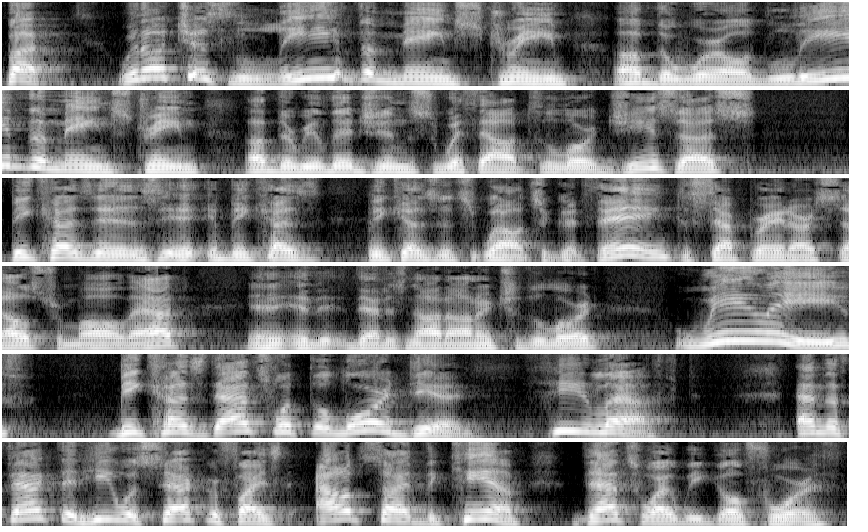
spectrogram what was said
But we don't just leave the mainstream of the world, leave the mainstream of the religions without the Lord Jesus because it is because because it's, well, it's a good thing to separate ourselves from all that that is not honor to the Lord. We leave because that's what the Lord did. He left. And the fact that he was sacrificed outside the camp, that's why we go forth.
